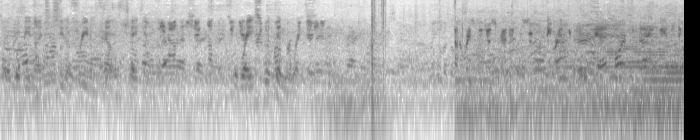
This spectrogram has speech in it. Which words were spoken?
So it would be nice to see the Freedom Fountain taken the race within the race. the race we just finished. Yeah, hard today. We have six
